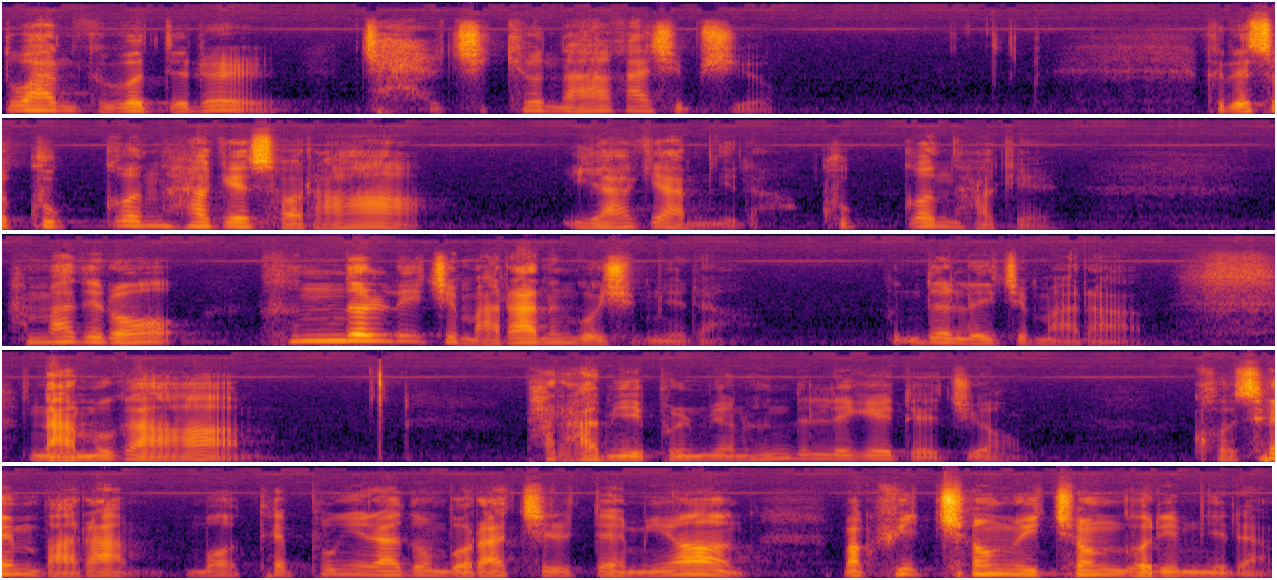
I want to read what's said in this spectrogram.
또한 그것들을 잘 지켜 나가십시오. 그래서 굳건하게 서라 이야기합니다. 굳건하게 한마디로 흔들리지 말라는 것입니다. 흔들리지 마라. 나무가 바람이 불면 흔들리게 되죠. 거센 바람, 뭐 태풍이라도 몰아칠 때면 막 휘청휘청 거립니다.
